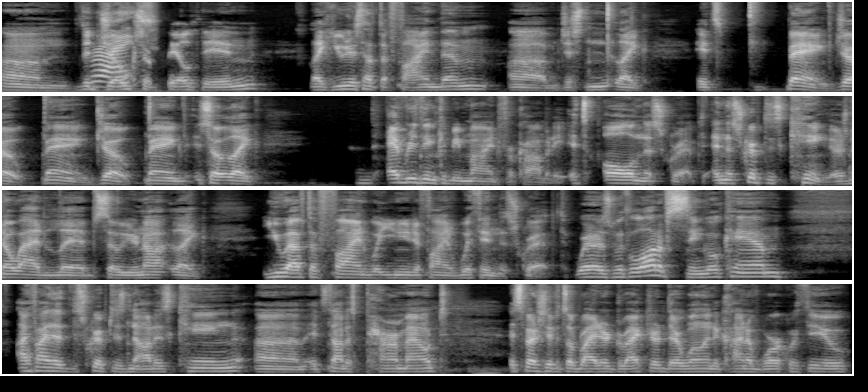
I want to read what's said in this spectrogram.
Um the right. jokes are built in like you just have to find them. Um, just like it's bang joke, bang joke, bang. So like everything can be mined for comedy. It's all in the script, and the script is king. There's no ad lib, so you're not like you have to find what you need to find within the script. Whereas with a lot of single cam, I find that the script is not as king. Um, it's not as paramount, especially if it's a writer director. They're willing to kind of work with you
